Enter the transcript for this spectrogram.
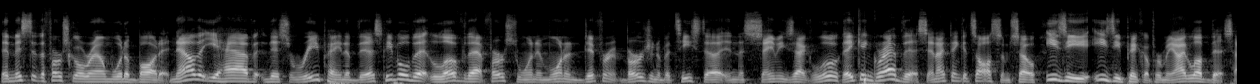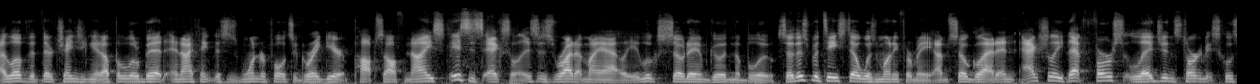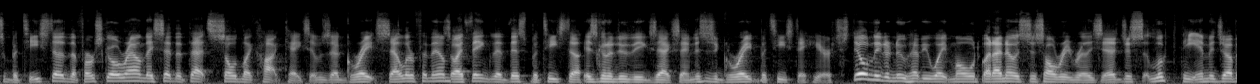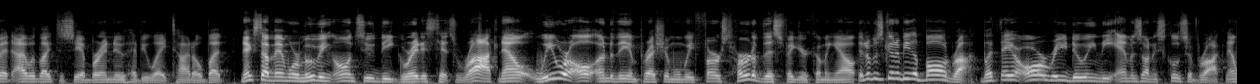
that missed it the first go around would have bought it. Now that you have this repaint of this, people that loved that first one and want a different version of Batista in the same exact look, they can grab this, and I think it's awesome. So easy, easy pickup for me. I love this. I love that they're changing it up a little bit, and I think this is wonderful. It's a great gear. It pops off nice. This is excellent. This is right up my alley. It looks so damn good in the blue. So this Batista was money for me. I'm so glad. And actually, that first Legends Target exclusive Batista, the first go around, they said that that sold like hotcakes. It was a great seller for them. So I think that this Batista is going to do the exact same. This is a great Batista here. Still need a new heavyweight mold, but I know it's just all re-released. I just looked at the image of it. I would like to see a brand new heavyweight title. But next up, man, we're moving on to the greatest hits rock. Now, we were all under the impression when we first heard of this figure coming out that it was going to be the bald rock, but they are redoing the Amazon exclusive rock. Now,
